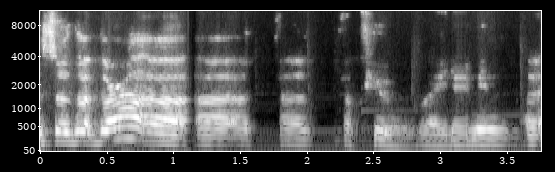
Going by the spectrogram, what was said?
so the, there are uh, uh, a few, right? I mean, uh,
